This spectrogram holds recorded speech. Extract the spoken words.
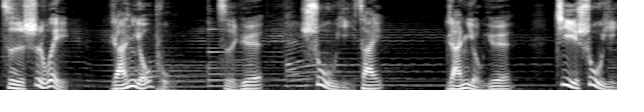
子是谓：“然有朴。”子曰：“树以哉！”然有曰：“既树矣，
